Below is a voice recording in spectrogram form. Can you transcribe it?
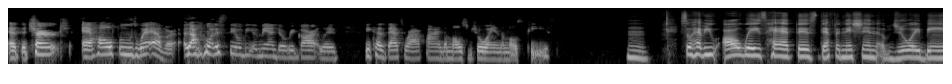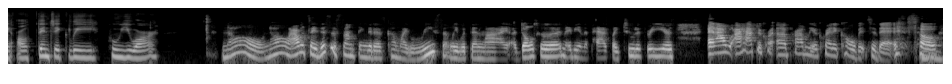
at the church, at Whole Foods, wherever. I want to still be Amanda regardless, because that's where I find the most joy and the most peace. Hmm. So have you always had this definition of joy being authentically who you are? No, no, I would say this is something that has come like recently within my adulthood, maybe in the past like two to three years. And I, I have to cre- uh, probably accredit COVID to that. So, Mm.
